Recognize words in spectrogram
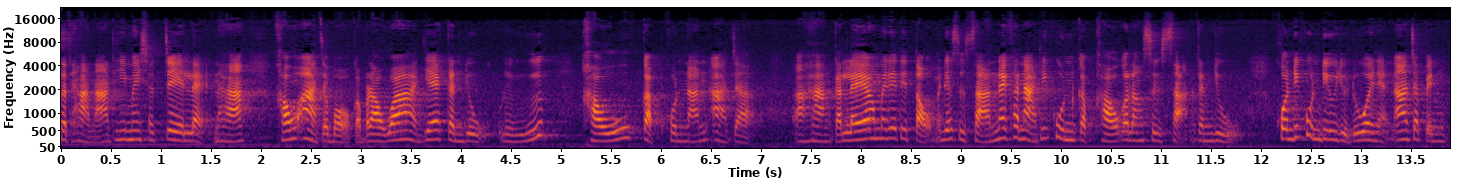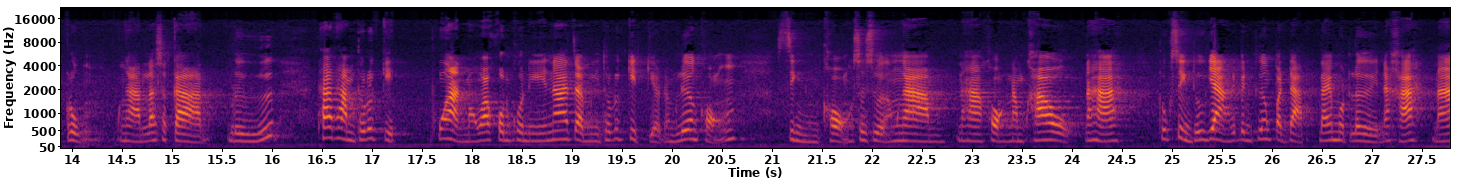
สถานะที่ไม่ชัดเจนแหละนะคะเขาอาจจะบอกกับเราว่าแยกกันอยู่ หรือเขากับคนนั้นอาจจะห่างกันแล้วไม่ได้ติดต่อไม่ได้สื่อสารในขณะที่คุณกับเขากำลังสื่อสารกันอยู่ คนที่คุณดิวอยู่ด้วยเนี่ยน่าจะเป็นกลุ่มงานราชการ หรือถ้าทำธุรกิจผู้อ่านมองว่าคนคนนี้น่าจะมีธุรกิจเกี่ยวกับเรื่องของสิ่งของสวยๆงามๆนะคะของนำเข้านะคะทุกสิ่งทุกอย่างที่เป็นเครื่องประดับได้หมดเลยนะคะนะ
